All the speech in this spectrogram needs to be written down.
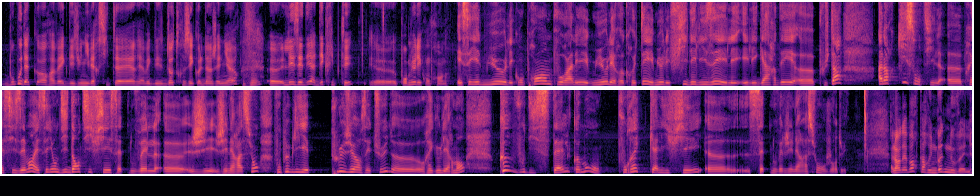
beaucoup d'accords avec des universitaires et avec d'autres écoles d'ingénieurs, mhm. euh, les aider à décrypter euh, pour mieux les comprendre. Essayer de mieux les comprendre pour aller mieux les recruter et mieux les fidéliser et les, garder plus tard. Alors, qui sont-ils précisément? Essayons d'identifier cette nouvelle génération. Vous publiez plusieurs études euh, régulièrement. Que vous disent-elles? Comment on pourrait qualifier euh, cette nouvelle génération aujourd'hui? Alors d'abord par une bonne nouvelle.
